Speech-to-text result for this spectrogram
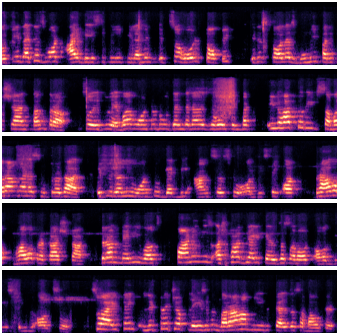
Okay, that is what I basically feel. I mean, it's a whole topic. It is called as Bhumi Pariksha and Tantra. So if you ever want to do, then there is the whole thing. But you have to read Samarangana Sutradhar if you really want to get the answers to all these things. Or Bhava, Bhava. There are many works. Panini's Ashtadhyayi tells us about all these things also. So I think literature plays, even Varahamihir tells us about it.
